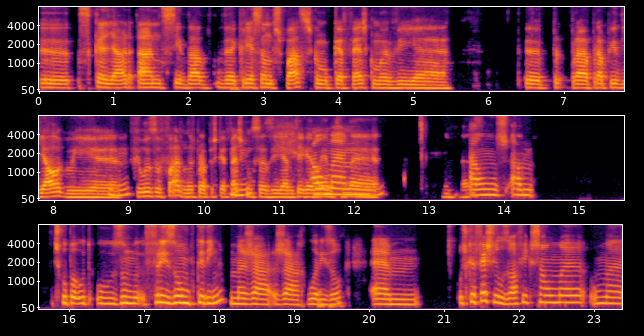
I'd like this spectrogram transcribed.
Uh, se calhar há necessidade da criação de espaços como cafés, como havia uh, para o próprio diálogo e uh, uhum. filosofar nos próprios cafés, uhum. como se fazia antigamente. Há, uma, na... há uns, há um, desculpa, o, o, Zoom frisou um bocadinho, mas já, já regularizou. Um, os cafés filosóficos são uma, uma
